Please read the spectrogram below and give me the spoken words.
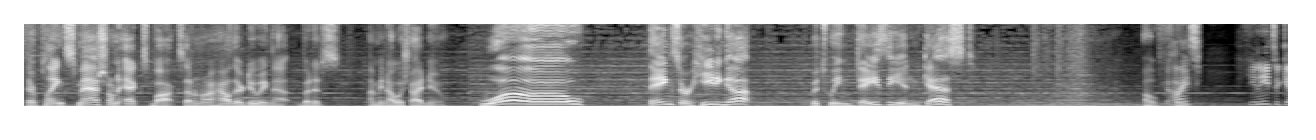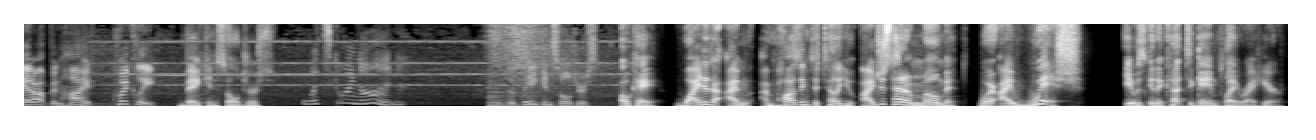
They're playing Smash on Xbox. I don't know how they're doing that, but it's, I mean, I wish I knew. Whoa! Things are heating up between Daisy and Guest. Oh, freak. Guys, you need to get up and hide quickly. Bacon soldiers. What's going on? The bacon soldiers. Okay, why did I, I'm I'm pausing to tell you. I just had a moment where I wish it was going to cut to gameplay right here.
